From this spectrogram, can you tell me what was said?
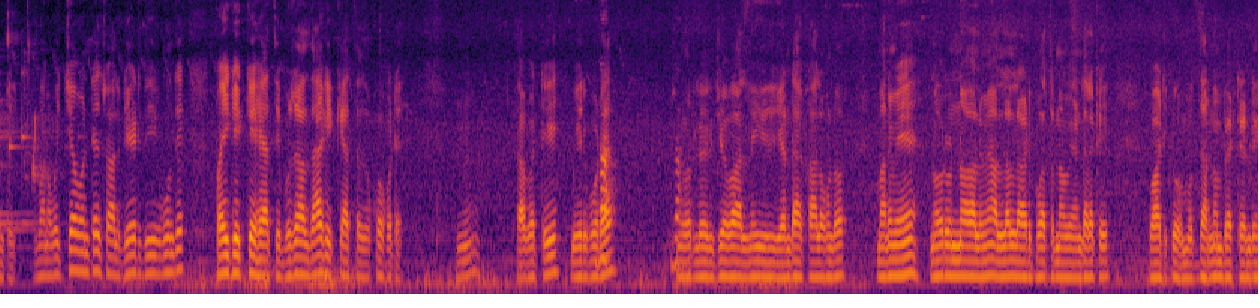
ఉంటాయి. మనం వచ్చామంటే చాలు గేట్ తీయకముందే పైకి ఎక్కేసేస్తాయి భుజాల దాకా ఎక్కేస్తుంది ఒక్కొక్కటే. కాబట్టి మీరు కూడా నోరు లేని జీవాలని ఈ ఎండాకాలంలో మనమే నోరున్న వాళ్ళమే అల్లల్లాడిపోతున్నాం ఎండలకి. వాటికి ముద్ద అన్నం పెట్టండి.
